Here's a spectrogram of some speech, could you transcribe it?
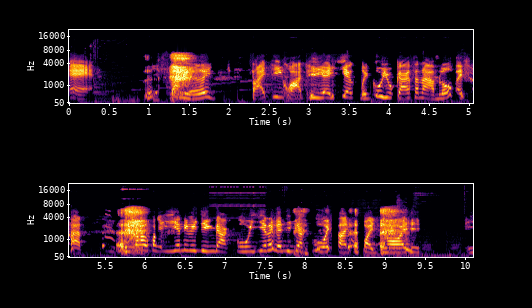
แอะไอ้สัตว์เอ้ยสายทีขวาทีไอ้เหี้ยเหมือนกูอยู่กลางสนามรบไอ้สัตว์กูเข้าไปไอ้เหี้ยนี่ก็ยิงดักกูไอ้เหี้ยนั่นก็ยิงดักกูไอ้สัตว์กูปล่อยจอยไอ้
